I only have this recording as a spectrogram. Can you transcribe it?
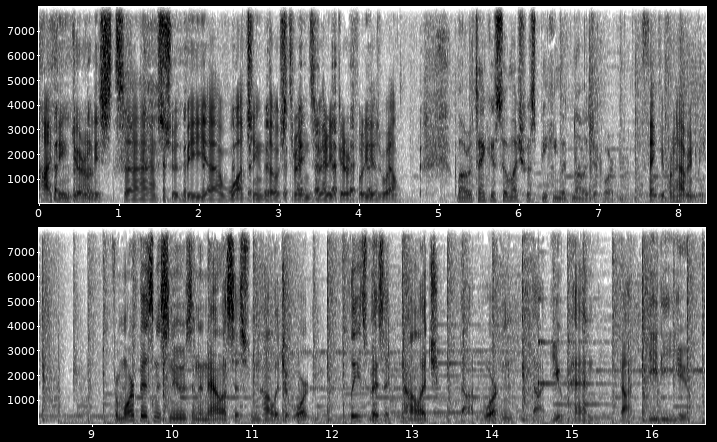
I think journalists uh, should be uh, watching those trends very carefully as well. Mauro, thank you so much for speaking with Knowledge at Wharton. Thank you for having me. For more business news and analysis from Knowledge at Wharton, please visit knowledge.wharton.upenn.edu.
